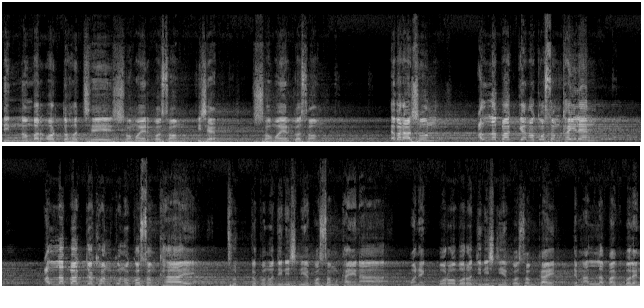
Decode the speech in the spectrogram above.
তিন নম্বর অর্থ হচ্ছে সময়ের কসম। কিসের? সময়ের কসম। এবার আসুন, আল্লাহ পাক কেন কসম খাইলেন? আল্লাহ পাক যখন কোনো কসম খায় ছোট্ট কোনো জিনিস নিয়ে কসম খায় না। অনেক বড় বড় জিনিস নিয়ে কসম খায়। যেমন আল্লাহ পাক বলেন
